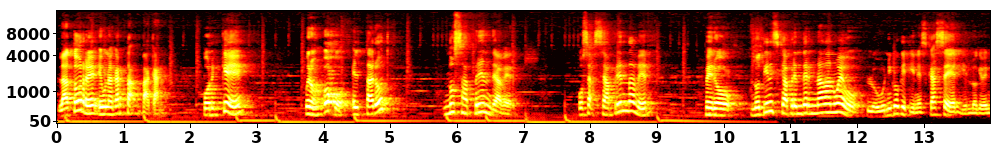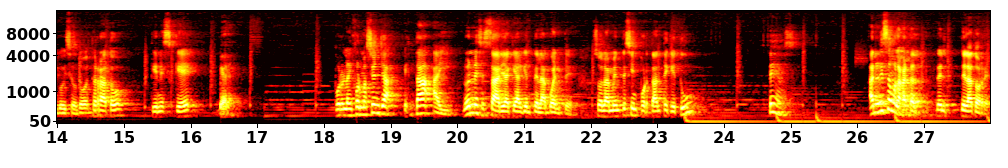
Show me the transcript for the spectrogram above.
La Torre es una carta bacán. ¿Por qué? Bueno, ojo, el tarot no se aprende a ver. O sea, se aprende a ver, pero no tienes que aprender nada nuevo. Lo único que tienes que hacer, y es lo que vengo diciendo todo este rato, tienes que ver. Pero la información ya está ahí. No es necesaria que alguien te la cuente. Solamente es importante que tú veas. Analizamos la carta de la torre.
